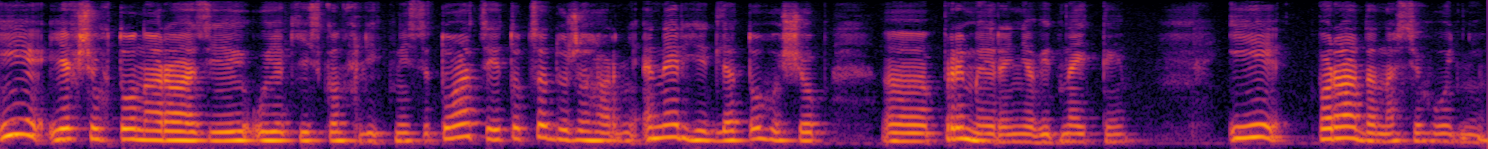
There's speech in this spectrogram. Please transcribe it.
І якщо хто наразі у якійсь конфліктній ситуації, то це дуже гарні енергії для того, щоб е, примирення віднайти. І порада на сьогодні. Е,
